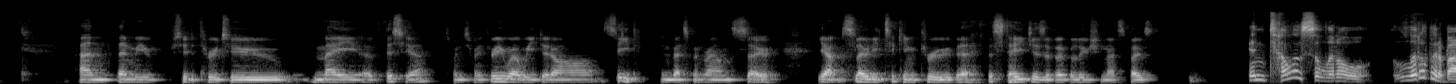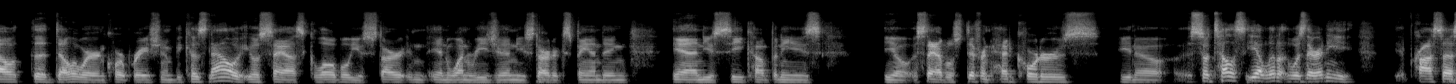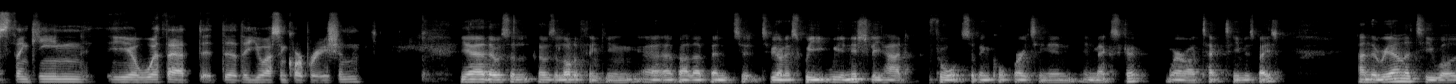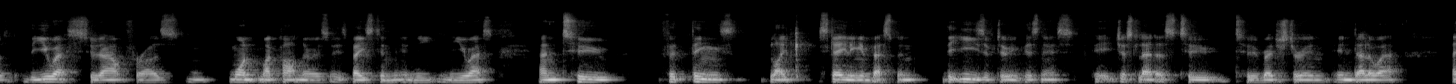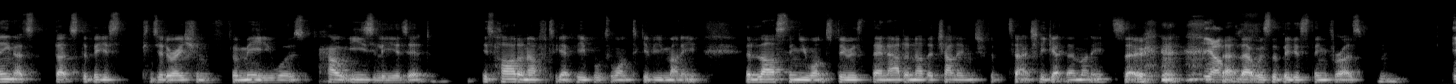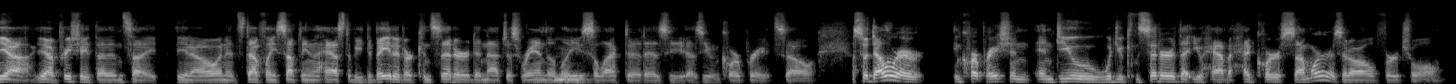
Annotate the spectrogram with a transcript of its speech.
And then we proceeded through to May of this year, 2023, where we did our seed investment round. So yeah, slowly ticking through the, the stages of evolution, I suppose. And tell us a little a little bit about the Delaware incorporation because now you know SaaS global, you start in, in one region, you start expanding, and you see companies, you know, establish different headquarters. You know, so tell us, yeah, little was there any process thinking, you know, with that the the, the U.S. incorporation? Yeah, there was a there was a lot of thinking uh, about that. Ben, to, to be honest, we we initially had thoughts of incorporating in in Mexico, where our tech team is based, and the reality was the US stood out for us. One, my partner is, is based in in the in the US, and two, for things like scaling investment, the ease of doing business, it just led us to to register in in Delaware. I think that's that's the biggest consideration for me was how easily is it it's hard enough to get people to want to give you money. The last thing you want to do is then add another challenge for, to actually get their money. So yeah, that, that was the biggest thing for us. Yeah, yeah, appreciate that insight. You know, and it's definitely something that has to be debated or considered, and not just randomly mm. selected as you as you incorporate. So, so Delaware incorporation, and do you would you consider that you have a headquarters somewhere? is it all virtual?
